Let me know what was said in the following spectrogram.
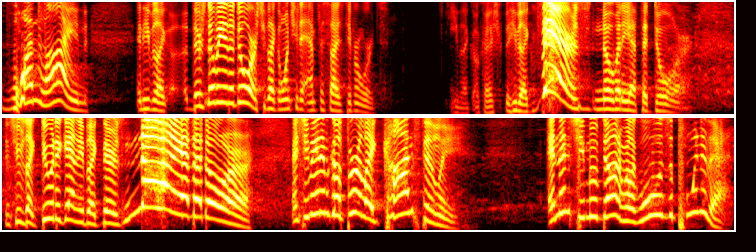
one line. And he'd be like, There's nobody at the door. She'd be like, I want you to emphasize different words. He'd be like, Okay. He'd be like, There's nobody at the door. And she was like, Do it again. And he'd be like, There's nobody at the door. And she made him go through it like constantly. And then she moved on, and we're like, What was the point of that?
